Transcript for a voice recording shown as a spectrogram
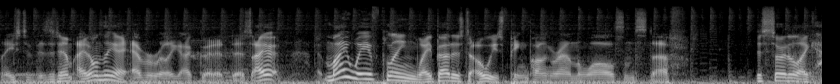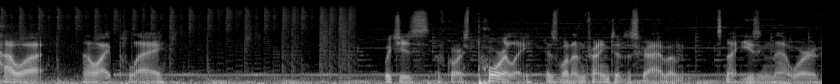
I used to visit him, I don't think I ever really got good at this. I My way of playing Wipeout is to always ping-pong around the walls and stuff. Just sort of like how I, how I play which is, of course, poorly, is what I'm trying to describe. I'm just not using that word.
